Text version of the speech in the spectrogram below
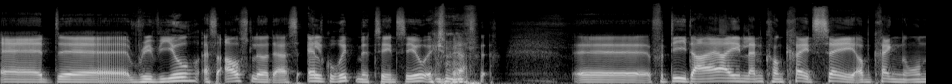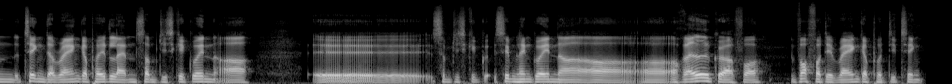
at uh, reveal, altså afsløre deres algoritme til en SEO-ekspert. Øh, fordi der er en eller anden konkret sag omkring nogle ting, der ranker på et eller andet, som de skal gå ind og øh, som de skal simpelthen gå ind og, og, og, og redegøre for, hvorfor det ranker på de ting.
